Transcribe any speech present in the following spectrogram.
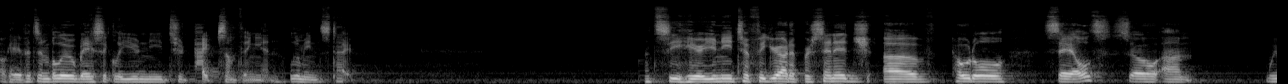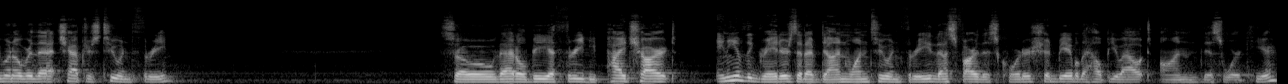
okay, if it's in blue, basically you need to type something in. Blue means type. Let's see here. You need to figure out a percentage of total sales. So um, we went over that chapters 2 and 3. So that'll be a 3D pie chart. Any of the graders that I've done, 1, 2, and 3, thus far this quarter, should be able to help you out on this work here.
